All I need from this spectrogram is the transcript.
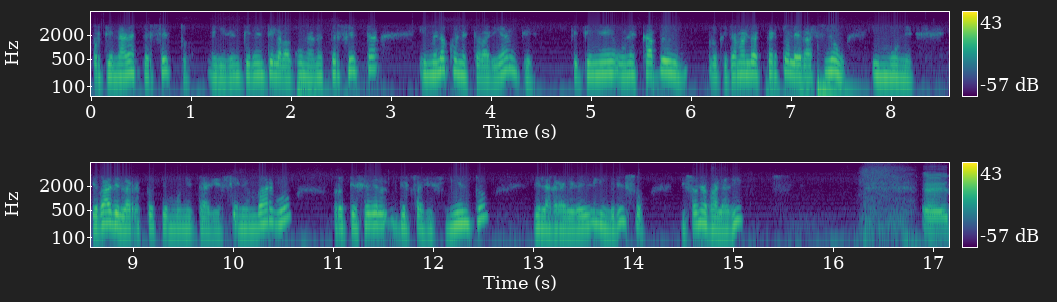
porque nada es perfecto. Evidentemente la vacuna no es perfecta y menos con esta variante, que tiene un escape, lo que llaman los expertos la evasión inmune, evade la respuesta inmunitaria. Sin embargo, protege del, fallecimiento, de la gravedad del ingreso. Eso no es baladí. Eh,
